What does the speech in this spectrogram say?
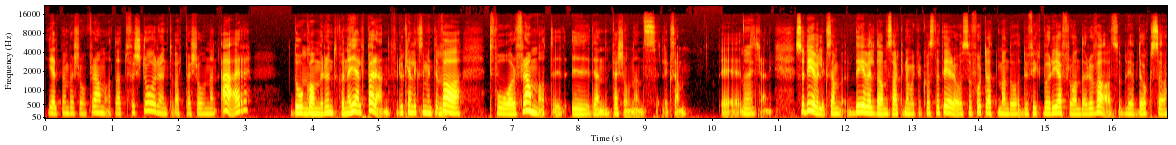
hjälpa en person framåt, att förstår du inte vart personen är, då mm. kommer du inte kunna hjälpa den. För du kan liksom inte mm. vara två år framåt i, i den personens liksom, eh, träning. Så det är, väl liksom, det är väl de sakerna man kan konstatera. Och så fort att man då, du fick börja från där du var så blev det också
